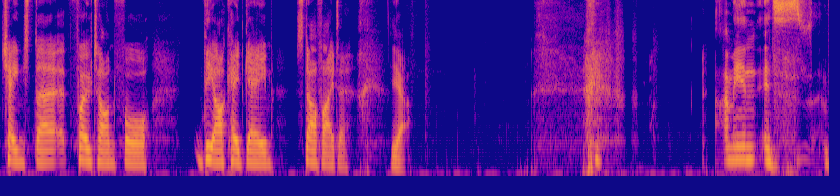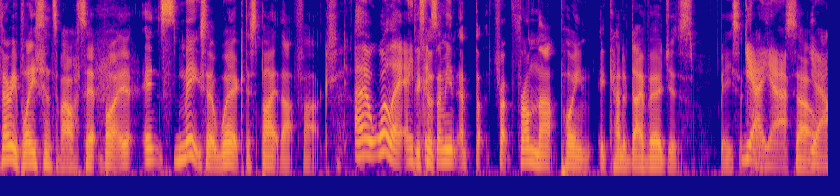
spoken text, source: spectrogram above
changed the Photon for the arcade game Starfighter. yeah. I mean, it's very blatant about it, but it it makes it work despite that fact. Uh, well, it, Because I mean, uh, from that point, it kind of diverges, basically. Yeah, yeah. So yeah.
